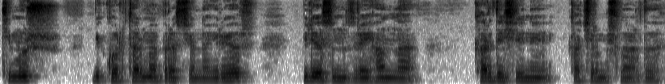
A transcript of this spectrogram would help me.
Timur bir kurtarma operasyonuna giriyor. Biliyorsunuz Reyhan'la kardeşini kaçırmışlardı.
